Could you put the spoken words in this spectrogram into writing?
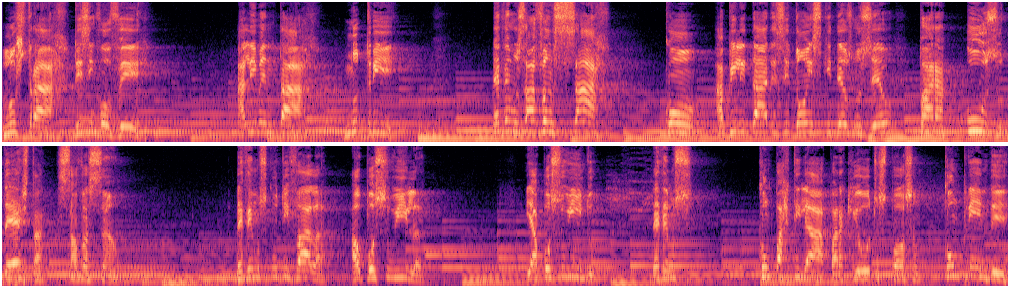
lustrar, desenvolver, alimentar, nutrir devemos avançar com habilidades e dons que Deus nos deu para uso desta salvação. Devemos cultivá-la ao possuí-la, e a possuindo, devemos compartilhar para que outros possam compreender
